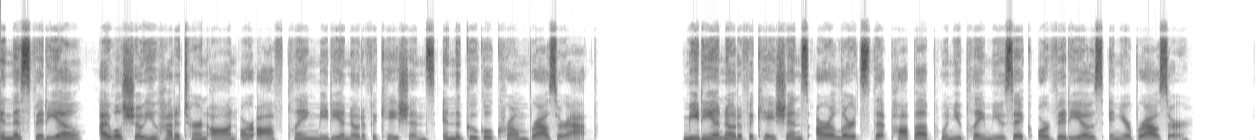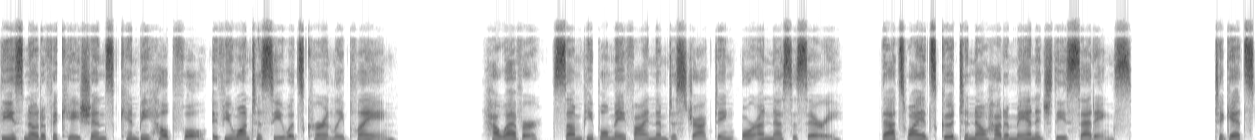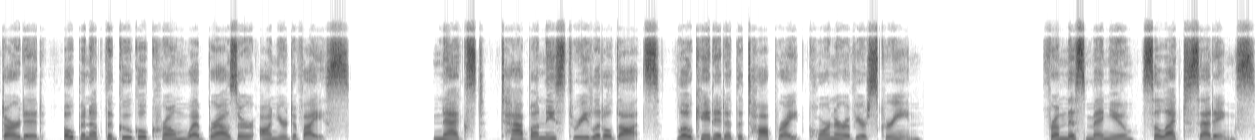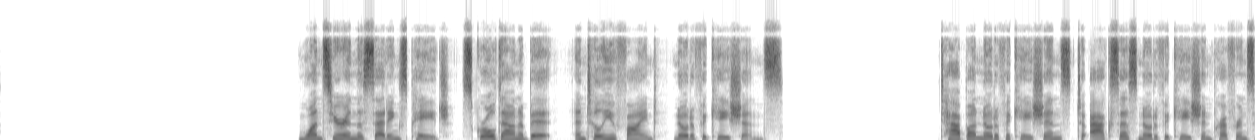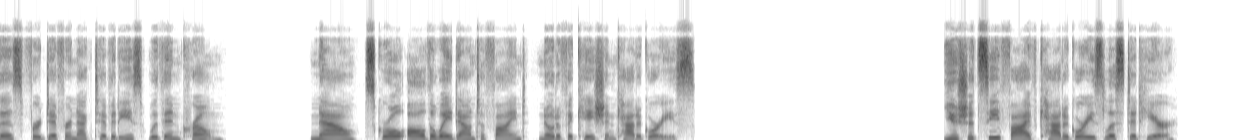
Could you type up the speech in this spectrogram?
In this video, I will show you how to turn on or off playing media notifications in the Google Chrome browser app. Media notifications are alerts that pop up when you play music or videos in your browser. These notifications can be helpful if you want to see what's currently playing. However, some people may find them distracting or unnecessary. That's why it's good to know how to manage these settings. To get started, open up the Google Chrome web browser on your device. Next, tap on these three little dots, located at the top right corner of your screen. From this menu, select Settings. Once you're in the Settings page, scroll down a bit until you find Notifications. Tap on Notifications to access notification preferences for different activities within Chrome. Now, scroll all the way down to find Notification Categories. You should see five categories listed here.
